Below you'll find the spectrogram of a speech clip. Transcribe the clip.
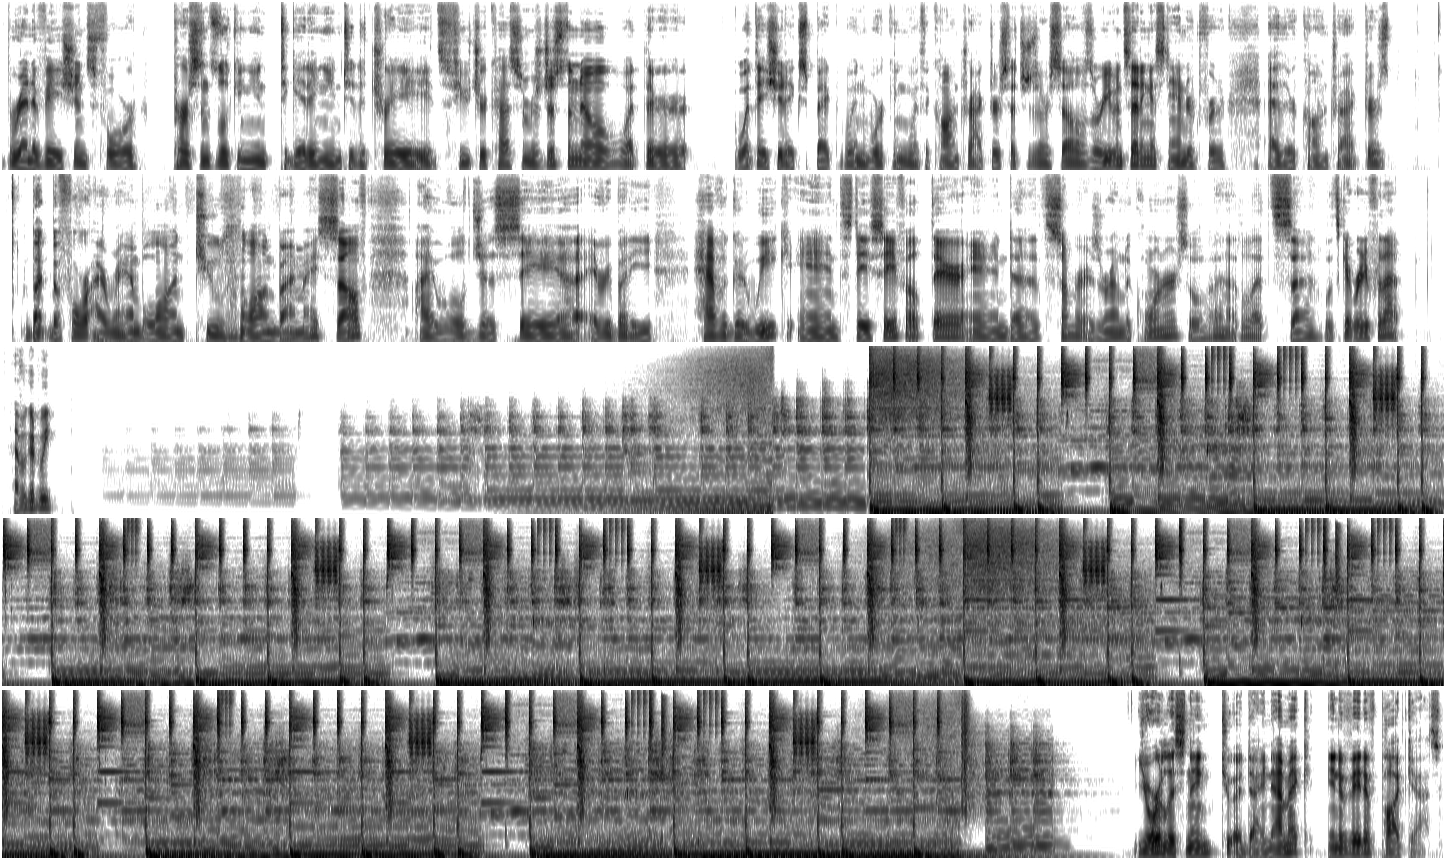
renovations for persons looking into getting into the trades future customers just to know what they're what they should expect when working with a contractor such as ourselves or even setting a standard for other contractors but before I ramble on too long by myself, I will just say, uh, everybody have a good week and stay safe out there. And uh, summer is around the corner, so uh, let's uh, let's get ready for that. Have a good week. You're listening to a dynamic, innovative podcast.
